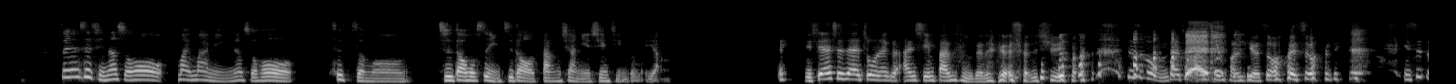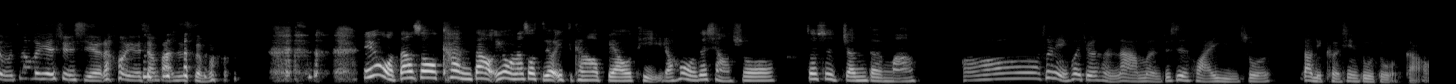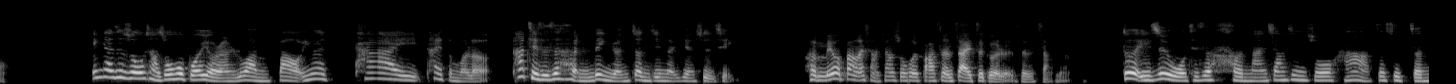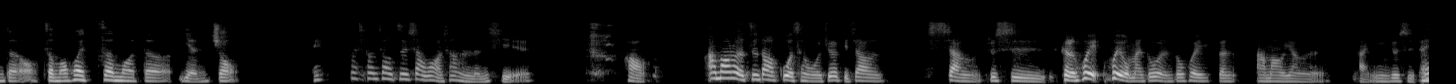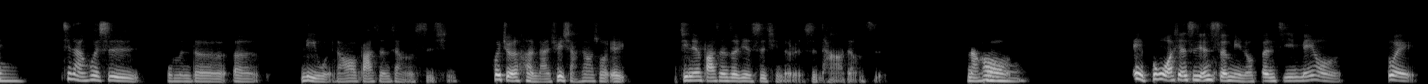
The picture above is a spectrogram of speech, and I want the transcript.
这件事情那时候，麦麦，你那时候是怎么知道，或是你知道当下，你的心情怎么样？哎，你现在是在做那个安心班服的那个程序吗？就是我们在做爱心团体的时候会做你。你是怎么知道这些讯息的？然后你的想法是什么？因为我当时候看到，因为我那时候只有一直看到标题，然后我就想说，这是真的吗？哦，所以你会觉得很纳闷，就是怀疑说到底可信度多高？应该是说，我想说会不会有人乱报？因为太太怎么了？它其实是很令人震惊的一件事情，很没有办法想象说会发生在这个人身上的。对，以至于我其实很难相信说，哈，这是真的哦？怎么会这么的严重？哎那相较之下，我好像很冷血。好，阿猫的知道过程，我觉得比较像，就是可能会会有蛮多人都会跟阿猫一样的反应，就是哎、嗯，竟然会是我们的呃立委，然后发生这样的事情，会觉得很难去想象说，哎，今天发生这件事情的人是他这样子。然后，哎、嗯，不过我要先事先声明了，本集没有对。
